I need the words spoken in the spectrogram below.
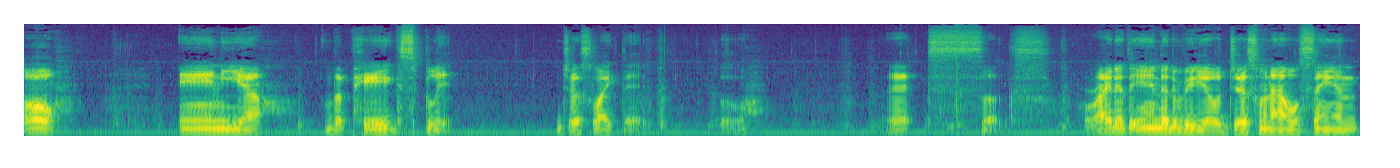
oh, and yeah, the peg split just like that. Oh, that sucks. Right at the end of the video, just when I was saying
